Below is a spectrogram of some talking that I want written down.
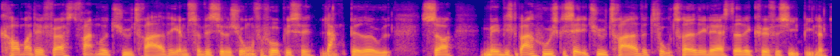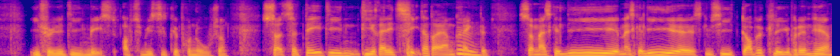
kommer det først frem mod 2030, jamen så vil situationen forhåbentlig se langt bedre ud. Så, men vi skal bare huske, selv i 2030 to tredjedel er stadigvæk køre fossilbiler, ifølge de mest optimistiske prognoser. Så, så det er de, de realiteter, der er omkring mm. det. Så man skal lige, man skal lige øh, skal vi sige, dobbeltklikke på den her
